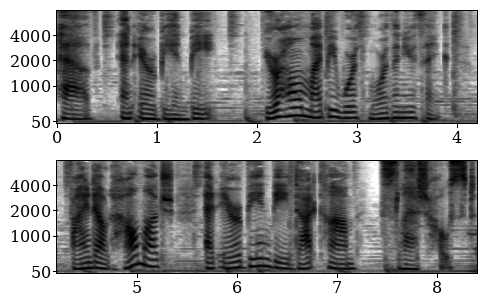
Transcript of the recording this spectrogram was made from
have an Airbnb. Your home might be worth more than you think. Find out how much at airbnb.com/slash host.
